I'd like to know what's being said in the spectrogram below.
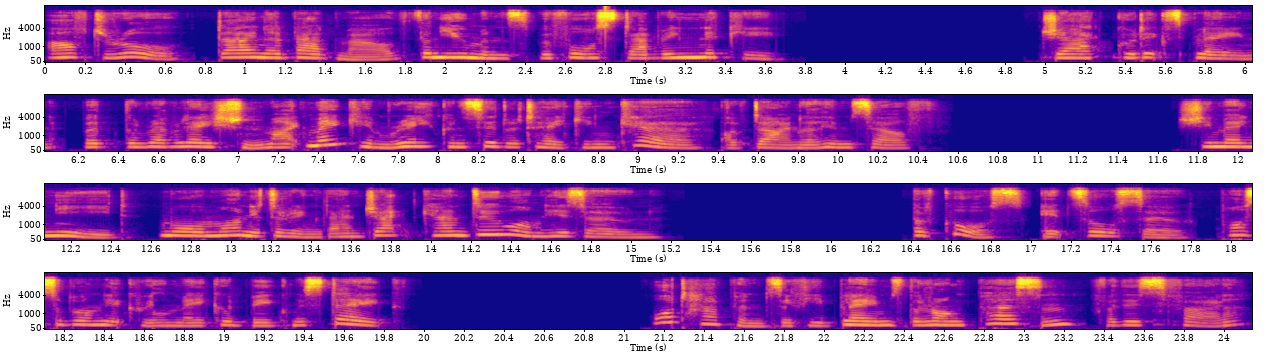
After all, Dinah badmouthed the Newmans before stabbing Nikki. Jack could explain, but the revelation might make him reconsider taking care of Dinah himself. She may need more monitoring than Jack can do on his own. Of course, it's also possible Nick will make a big mistake. What happens if he blames the wrong person for this fire?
